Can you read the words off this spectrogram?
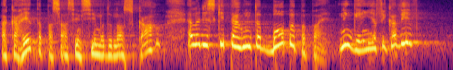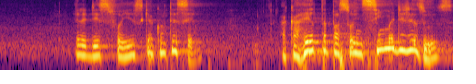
a carreta passasse em cima do nosso carro? Ela disse: Que pergunta boba, papai. Ninguém ia ficar vivo. Ele disse: Foi isso que aconteceu. A carreta passou em cima de Jesus.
